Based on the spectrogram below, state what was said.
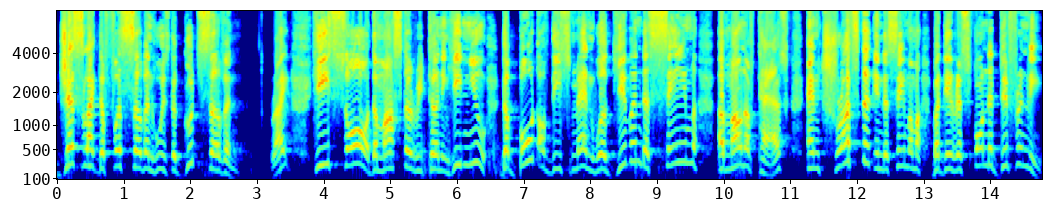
just like the first servant who is the good servant, right? He saw the master returning. He knew the both of these men were given the same amount of task and trusted in the same amount, but they responded differently.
